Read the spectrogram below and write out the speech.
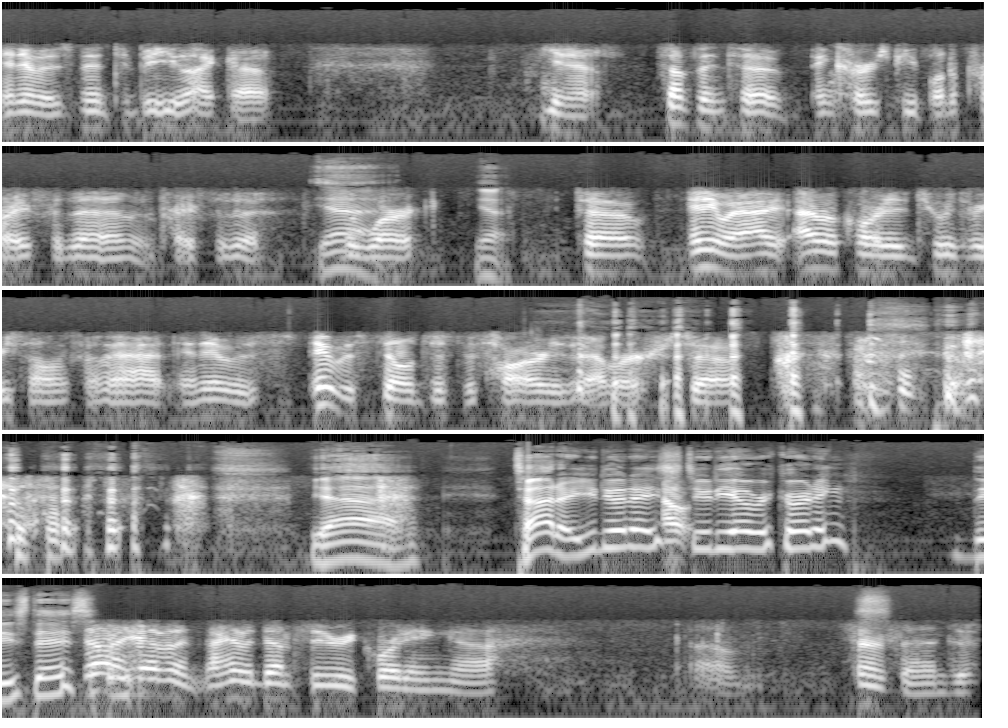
and it was meant to be like a you know something to encourage people to pray for them and pray for the Yeah. the work. Yeah. So anyway, I, I recorded two or three songs on that, and it was it was still just as hard as ever. So yeah. Todd, are you doing any Oh. studio recording these days? No, I haven't. I haven't done studio recording uh, um, since then. Just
